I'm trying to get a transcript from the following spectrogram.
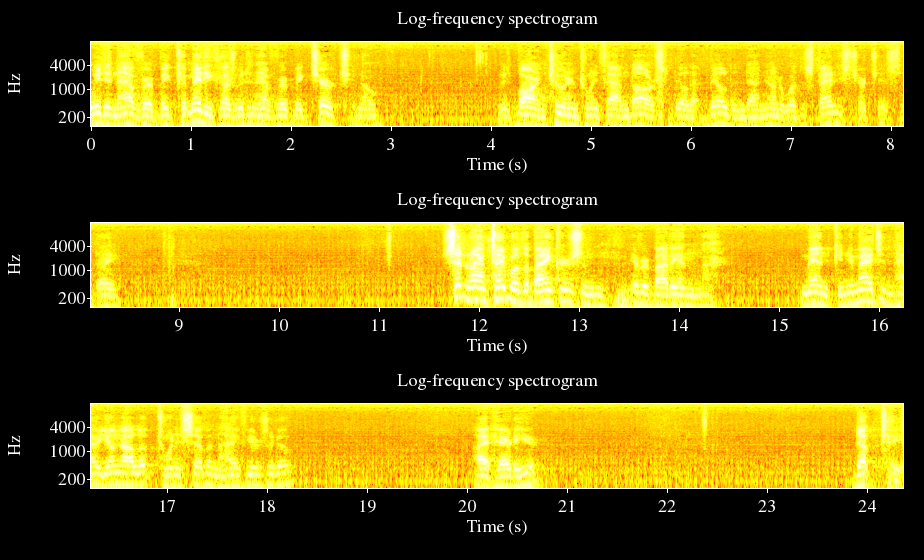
we didn't have a very big committee because we didn't have a very big church, you know. We was borrowing $220,000 to build that building down yonder where the Spanish church is today. Sitting around the table with the bankers and everybody, and man, can you imagine how young I looked 27 and a half years ago? I had hair to here ducktails.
